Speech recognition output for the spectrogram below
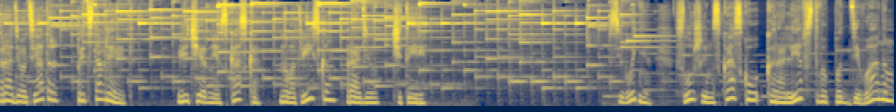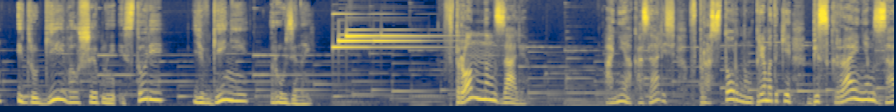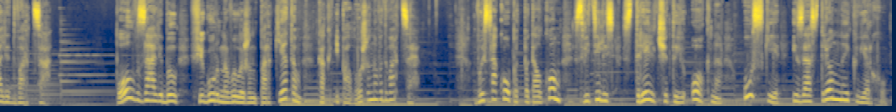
Радиотеатр представляет Вечерняя сказка на Латвийском радио 4 Сегодня слушаем сказку «Королевство под диваном» и другие волшебные истории Евгении Рузиной. В тронном зале. Они оказались в просторном, прямо-таки бескрайнем зале дворца – Пол в зале был фигурно выложен паркетом, как и положено во дворце. Высоко под потолком светились стрельчатые окна, узкие и заостренные кверху.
